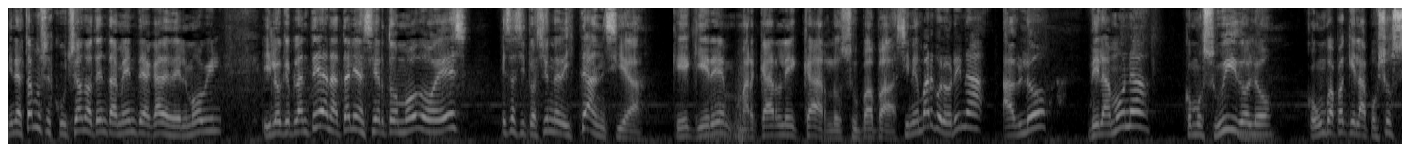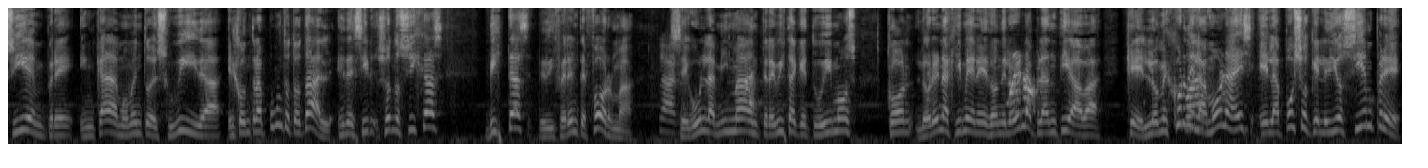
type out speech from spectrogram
Mira, estamos escuchando atentamente acá desde el móvil y lo que plantea Natalia en cierto modo es esa situación de distancia que quiere marcarle Carlos, su papá. Sin embargo, Lorena habló de la mona como su ídolo, como un papá que la apoyó siempre, en cada momento de su vida. El contrapunto total, es decir, son dos hijas vistas de diferente forma. Según la misma entrevista que tuvimos con Lorena Jiménez, donde Lorena planteaba que lo mejor de la mona es el apoyo que le dio siempre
